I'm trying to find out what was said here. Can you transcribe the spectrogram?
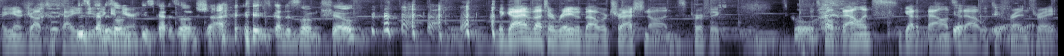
Are you gonna drop some Caillou music in own, here? He's got his own shot. he's got his own show. the guy I'm about to rave about, we're trashing on. It's perfect. Cool. It's called balance. You got to balance it out with your yeah, friends, right?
